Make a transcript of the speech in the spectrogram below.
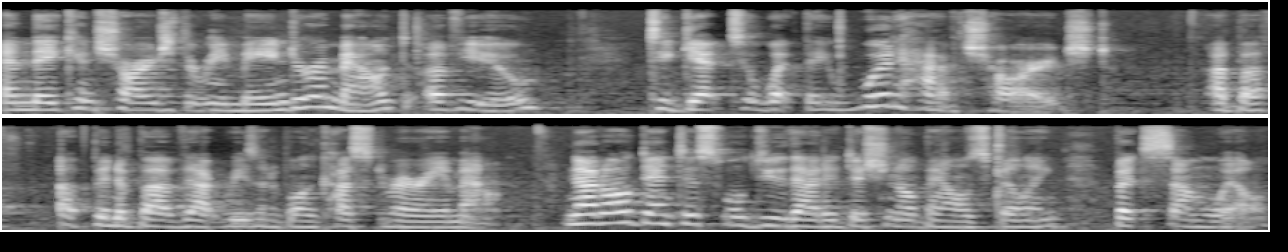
and they can charge the remainder amount of you to get to what they would have charged above, up and above that reasonable and customary amount. Not all dentists will do that additional balance billing, but some will.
